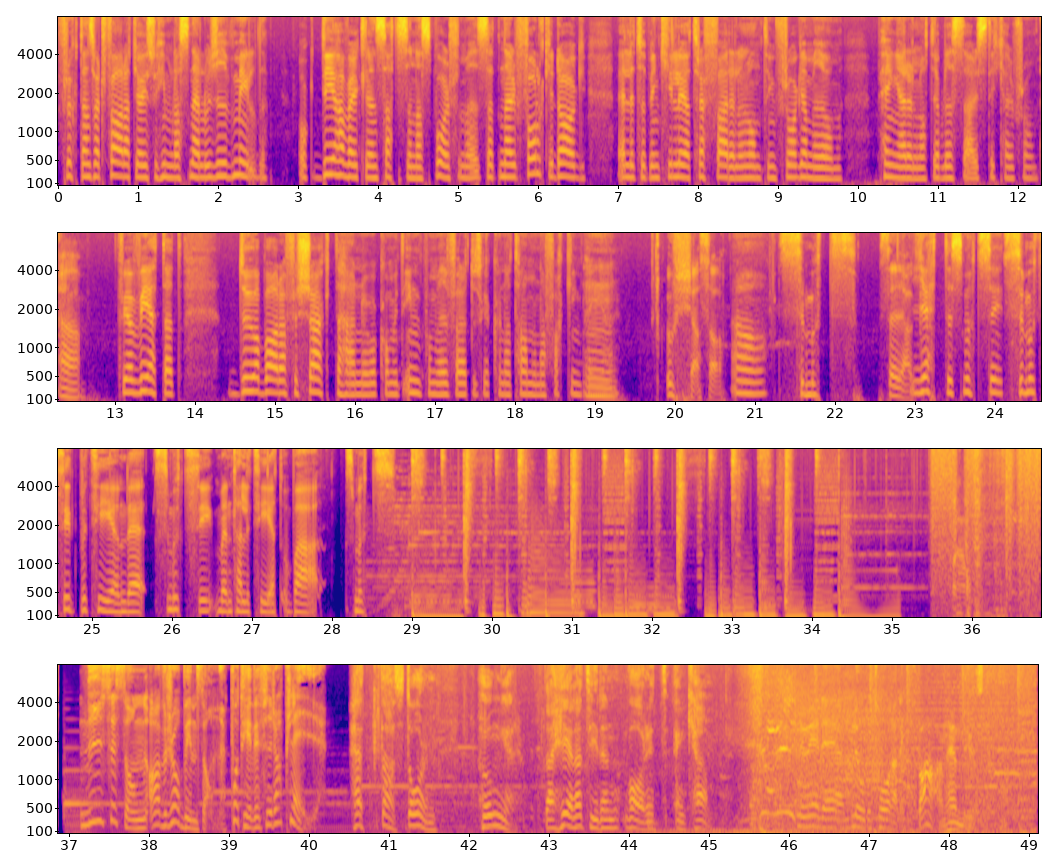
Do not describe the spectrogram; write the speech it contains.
Fruktansvärt för att jag är så himla snäll och givmild. Och det har verkligen satt sina spår för mig. Så att när folk idag, eller typ en kille jag träffar eller någonting frågar mig om pengar eller något, jag blir så här, stick härifrån. Ja. För jag vet att du har bara försökt det här nu och kommit in på mig för att du ska kunna ta mina fucking pengar. Mm. Usch alltså. Ja, Smuts säger jag. jättesmutsigt. Smutsigt beteende, smutsig mentalitet och bara smuts. Ny säsong av Robinson på TV4 Play. Hetta, storm, hunger. Det har hela tiden varit en kamp. Nu är det blod och tårar. Fan händer just nu.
